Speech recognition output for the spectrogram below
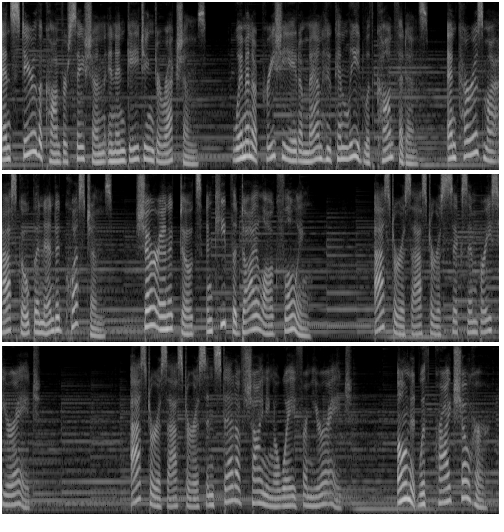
and steer the conversation in engaging directions. Women appreciate a man who can lead with confidence and charisma. Ask open ended questions, share anecdotes, and keep the dialogue flowing. Asterisk asterisk 6 Embrace your age. Asterisk asterisk instead of shining away from your age. Own it with pride, show her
